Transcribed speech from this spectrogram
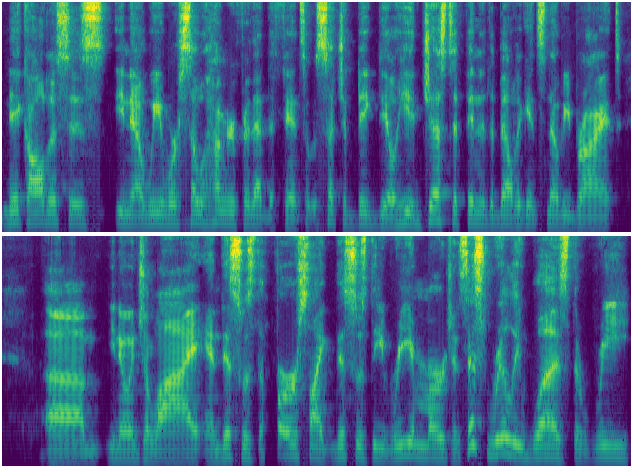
Nick Aldis is, you know, we were so hungry for that defense. It was such a big deal. He had just defended the belt against Nobi Bryant, um, you know, in July. And this was the first, like, this was the reemergence. This really was the re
